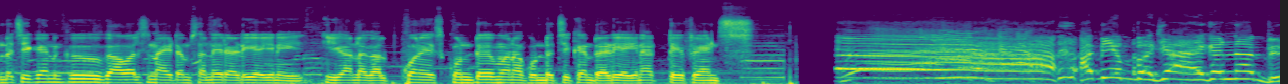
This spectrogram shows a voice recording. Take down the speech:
కుండ చికెన్కు కావాల్సిన ఐటమ్స్ అన్నీ రెడీ అయినాయి ఇక అలా కలుపుకొని వేసుకుంటే మన కుండ చికెన్ రెడీ అయినట్టే ఫ్రెండ్స్ ఎగురుతోంది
